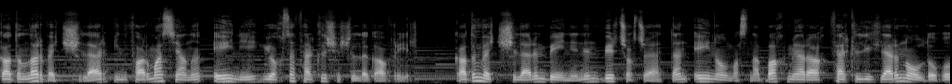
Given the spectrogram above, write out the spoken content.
Qadınlar və kişilər informasiyanı eyni yoxsa fərqli şəkildə qavrayır. Qadın və kişilərin beyninin bir çox cəhətdən eyni olmasına baxmayaraq, fərqliliklərin olduğu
